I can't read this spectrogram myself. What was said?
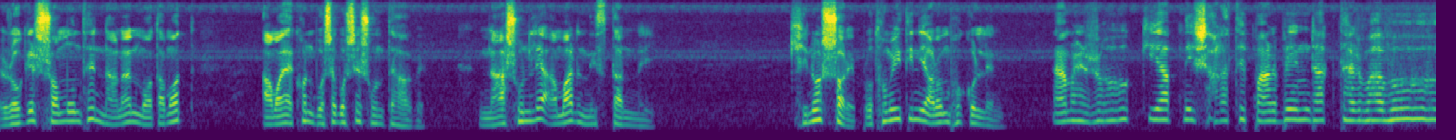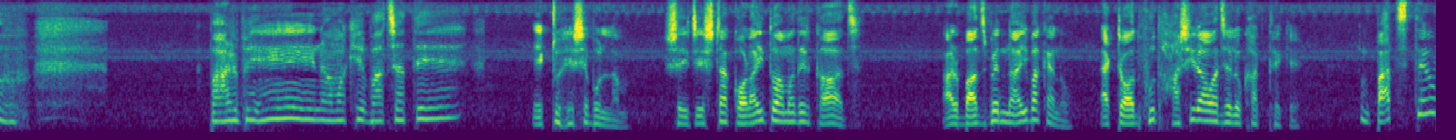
রোগের সম্বন্ধে নানান মতামত আমায় এখন বসে বসে শুনতে হবে। না শুনলে আমার নিস্তার নেই। ক্ষীণস্বরে প্রথমেই তিনি আরম্ভ করলেন আমার রোগ কি আপনি সারাতে পারবেন ডাক্তারবাবু? পারবেন আমাকে বাঁচাতে? একটু হেসে বললাম সেই চেষ্টা করাই তো আমাদের কাজ। আর বাঁচবেন নাই বা কেন? একটা অদ্ভুত হাসির আওয়াজ এলো খাট থেকে। বাঁচতেও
